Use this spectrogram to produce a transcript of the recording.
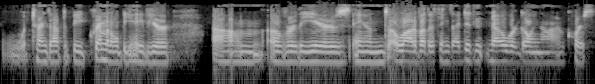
what turns out to be criminal behavior um, over the years and a lot of other things I didn't know were going on. Of course,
